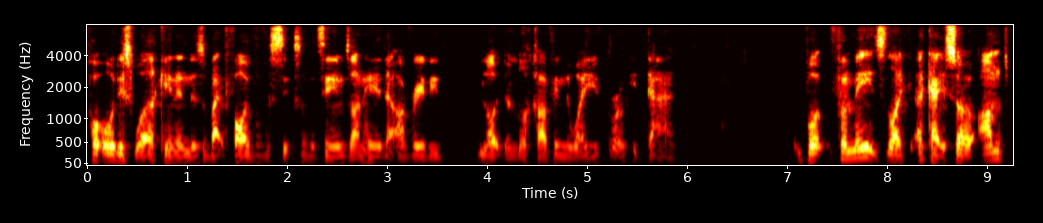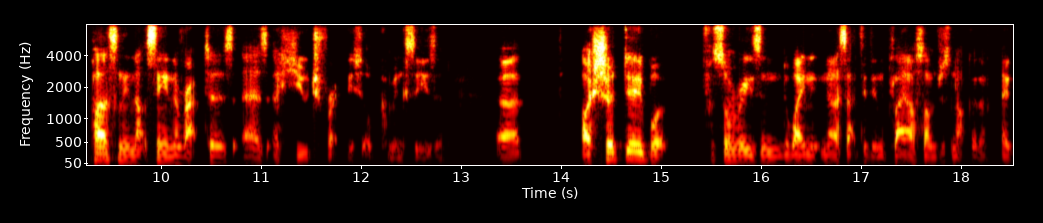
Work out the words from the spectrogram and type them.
put all this work in, and there's about five or six other teams on here that I really like the look of in the way you've broke it down. But for me, it's like okay, so I'm personally not seeing the Raptors as a huge threat this upcoming season. Uh, I should do, but for some reason, the way Nick Nurse acted in the playoffs, I'm just not going to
